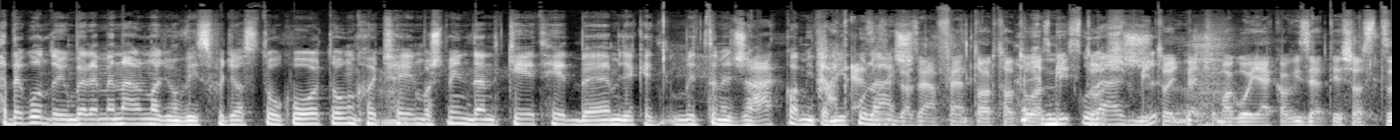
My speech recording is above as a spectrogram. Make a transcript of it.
Hát de gondoljunk bele, mert nálunk nagyon vízfogyasztók voltunk, hogyha hmm. én most minden két hétben elmegyek egy, mit tudom, egy zsákkal, mint a hát Mikulás. ez igazán fenntartható, az Mikulás, biztos, mint hogy becsomagolják a vizet, és azt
